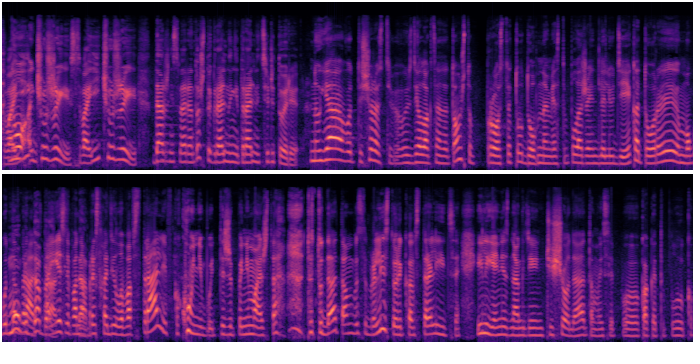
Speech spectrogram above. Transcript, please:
свои, Ну, а- чужие, свои, чужие. Даже несмотря на то, что играли на нейтральной территории. Ну, я вот еще раз сделала акцент на том, что просто это удобное местоположение для людей, которые могут, Могут добраться. добраться, А если бы она да. происходила в Австралии, в какой-нибудь, ты же понимаешь, да, то туда, там бы собрались только австралийцы. Или, я не знаю, где-нибудь еще, да, там, если э, как это, как,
